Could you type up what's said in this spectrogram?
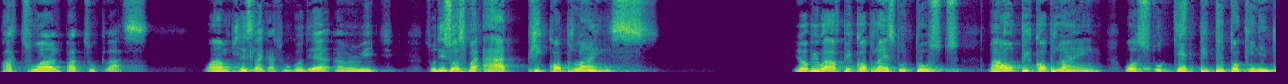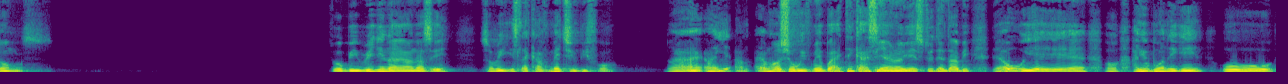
Part one, part two class. One place like that. We'll go there and read. So this was my, I had pick-up lines. You know, people have pick-up lines to toast. My own pick-up line was to get people talking in tongues. So I'll be reading and I'll say, sorry, it's like I've met you before. I, am not sure we've met, but I think I see you. You're a student. I'll be, oh, yeah, yeah, yeah. Oh, are you born again? Oh,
